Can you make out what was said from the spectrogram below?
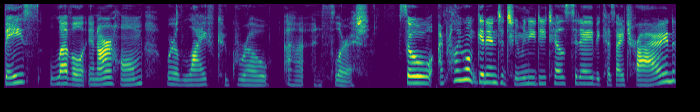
base level in our home where life could grow uh, and flourish. So, I probably won't get into too many details today because I tried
